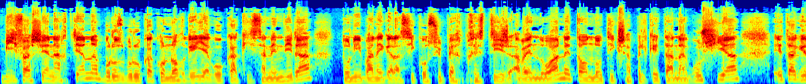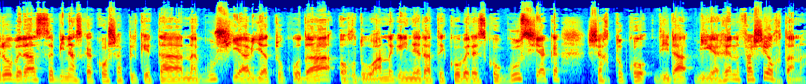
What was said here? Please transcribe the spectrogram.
Bi faseen artean, buruz burukako nor gehiagokak izanen dira, doni bane garaziko super prestige abenduan, eta ondotik xapelketa nagusia, eta gero beraz binazkako xapelketa nagusia abiatuko da, orduan geinerateko berezko guziak sartuko dira bigarren fase hortan.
